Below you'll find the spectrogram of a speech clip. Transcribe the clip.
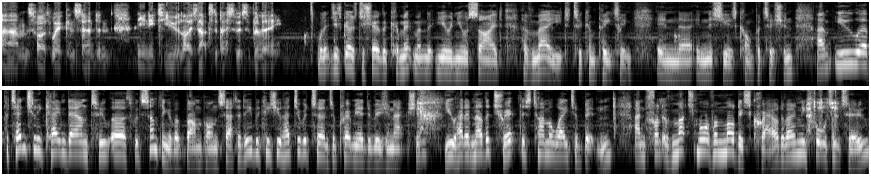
as far as we're concerned, and, and you need to utilise that to the best of its ability. Well, it just goes to show the commitment that you and your side have made to competing in uh, in this year's competition. Um, you uh, potentially came down to earth with something of a bump on Saturday because you had to return to Premier Division action. You had another trip, this time away to Bitton, in front of much more of a modest crowd of only 42.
